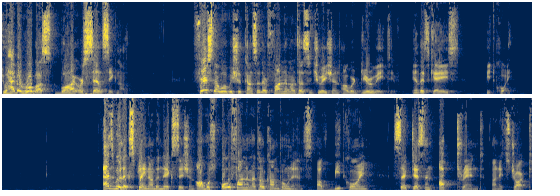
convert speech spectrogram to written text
To have a robust buy or sell signal, First of all, we should consider fundamental situation, our derivative, in this case, Bitcoin. As we'll explain on the next session, almost all fundamental components of Bitcoin suggest an uptrend on its chart.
